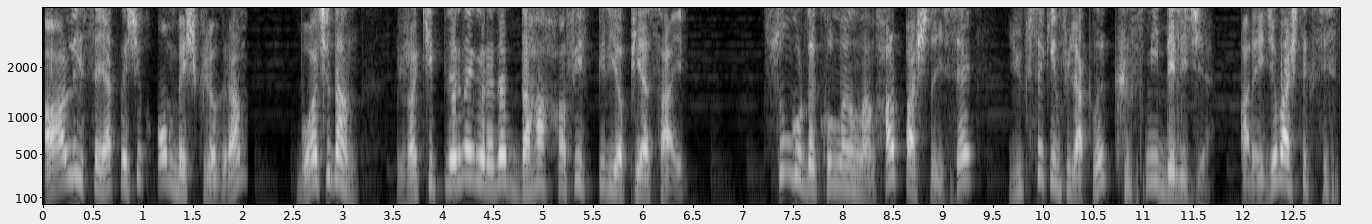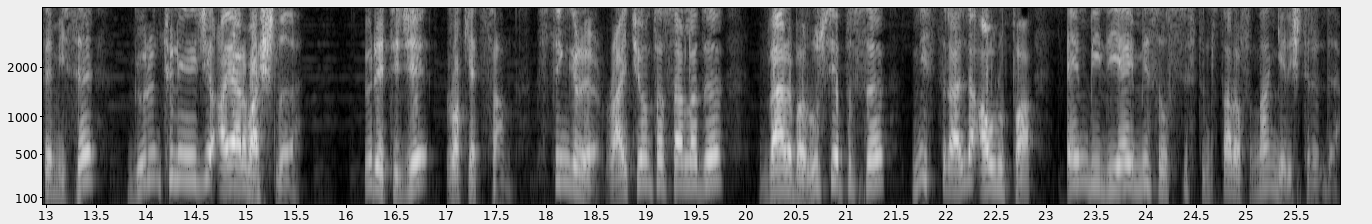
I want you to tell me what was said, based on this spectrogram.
Ağırlığı ise yaklaşık 15 kilogram. Bu açıdan rakiplerine göre de daha hafif bir yapıya sahip. Sungur'da kullanılan harp başlığı ise yüksek infilaklı kısmi delici. Arayıcı başlık sistemi ise görüntüleyici ayar başlığı. Üretici Roketsan. Stinger'ı Raytheon tasarladı. Verba Rus yapısı, Mistral de Avrupa MBDA Missile Systems tarafından geliştirildi.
